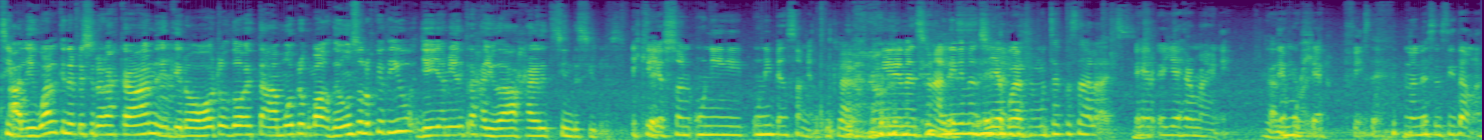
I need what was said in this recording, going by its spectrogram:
Sí, Al igual que en el prisionero de Azkaban, en Mm. que los otros dos estaban muy preocupados de un solo objetivo y ella mientras ayudaba a Hagrid sin decirles. Es que Sí. ellos son uni, unipensamiento. Claro, unidimensionales. Unidimensionales. Ella puede hacer muchas cosas a la vez. Er- ella es Hermione. Es Hermione. Fin. Sí. No necesita más.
